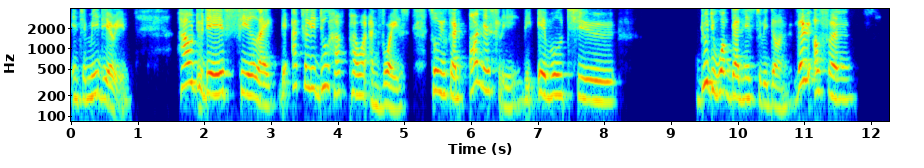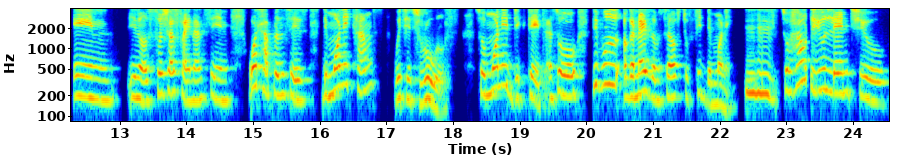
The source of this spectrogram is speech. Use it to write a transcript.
intermediary, how do they feel like they actually do have power and voice? So you can honestly be able to do the work that needs to be done. Very often in you know social financing, what happens is the money comes with its rules. So money dictates. And so people organize themselves to feed the money. Mm-hmm. So how do you learn to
